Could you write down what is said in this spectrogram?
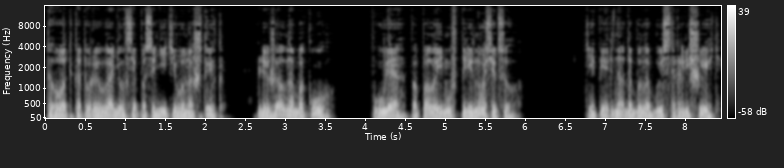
Тот, который ладился посадить его на штык, лежал на боку. Пуля попала ему в переносицу. Теперь надо было быстро решить,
